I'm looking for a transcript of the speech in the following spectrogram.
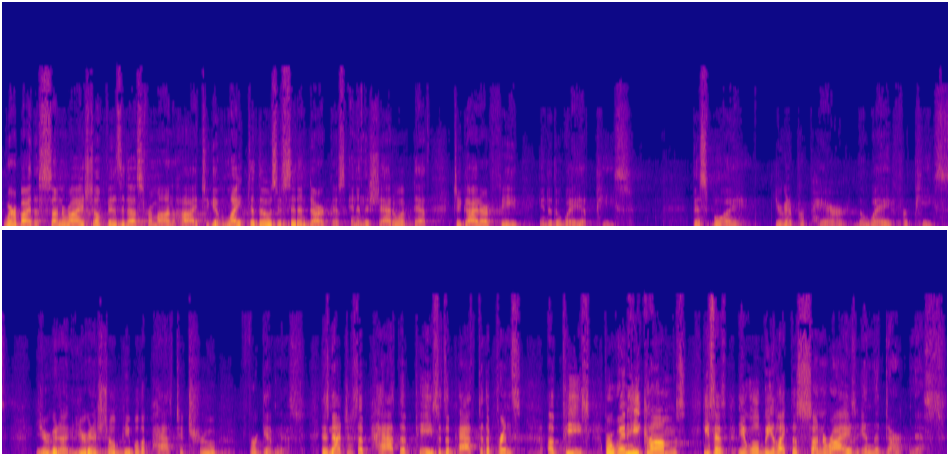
whereby the sunrise shall visit us from on high, to give light to those who sit in darkness and in the shadow of death, to guide our feet into the way of peace. This boy, you're going to prepare the way for peace. You're going to, you're going to show people the path to true forgiveness. It's not just a path of peace, it's a path to the Prince of Peace. For when he comes, he says, it will be like the sunrise in the darkness.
